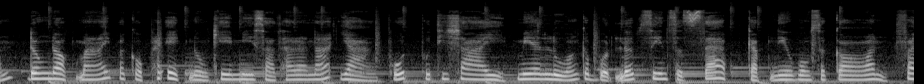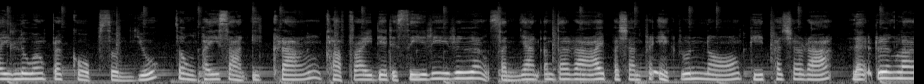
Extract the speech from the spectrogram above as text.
ล ดงดอกไม้ประกบพระเอกหนุ่มเคมีสาธารณะอย่างพุทธพุทธิชัย เมียหลวงกับบทเลิฟซีนสุดแซ่บกับนิววงศกร ไฟลวงประกบสนยุคส่งไพศาลอีกครั้งคลับไฟเดย์ซีรีส์เรื่อง สัญญาณอันตราย ประชันพระเอกรุ่นน้อง พีทพัชระ และเรื่องล่า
